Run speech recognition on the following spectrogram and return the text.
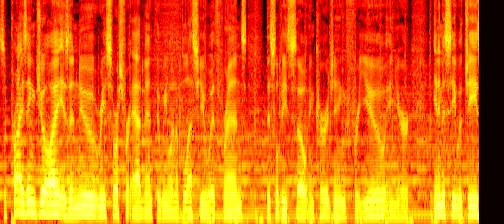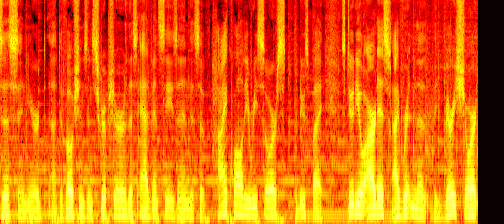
Surprising Joy is a new resource for Advent that we want to bless you with, friends. This will be so encouraging for you in your intimacy with Jesus and your uh, devotions in Scripture this Advent season. It's a high quality resource produced by studio artists. I've written the, the very short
